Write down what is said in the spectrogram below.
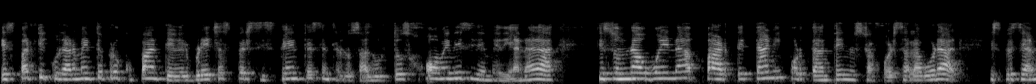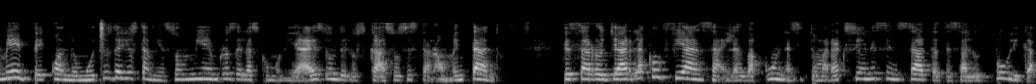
Es particularmente preocupante ver brechas persistentes entre los adultos jóvenes y de mediana edad, que son una buena parte tan importante de nuestra fuerza laboral, especialmente cuando muchos de ellos también son miembros de las comunidades donde los casos están aumentando. Desarrollar la confianza en las vacunas y tomar acciones sensatas de salud pública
